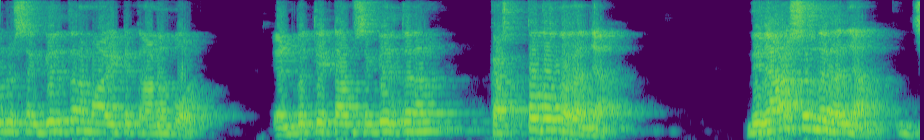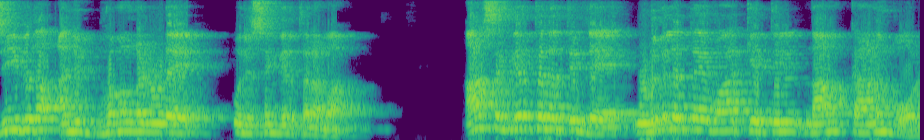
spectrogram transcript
ഒരു സങ്കീർത്തനമായിട്ട് കാണുമ്പോൾ എൺപത്തിയെട്ടാം സങ്കീർത്തനം കഷ്ടത നിറഞ്ഞ നിരാശ നിറഞ്ഞ ജീവിത അനുഭവങ്ങളുടെ ഒരു സങ്കീർത്തനമാണ്. ആ സങ്കീർത്തനത്തിന്റെ ഒടുവിലത്തെ വാക്യത്തിൽ നാം കാണുമ്പോൾ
